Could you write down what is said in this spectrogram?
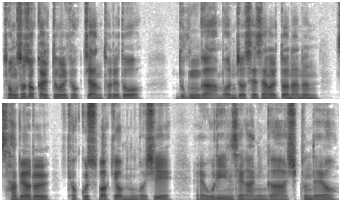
정서적 갈등을 겪지 않더라도 누군가 먼저 세상을 떠나는 사별을 겪을 수밖에 없는 것이 우리 인생 아닌가 싶은데요.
